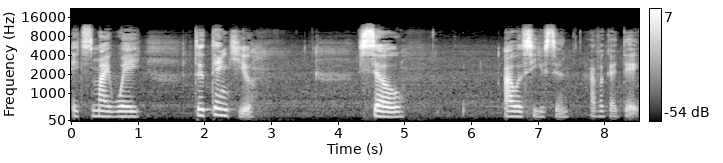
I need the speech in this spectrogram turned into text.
It's my way to thank you. So, I will see you soon. Have a good day.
